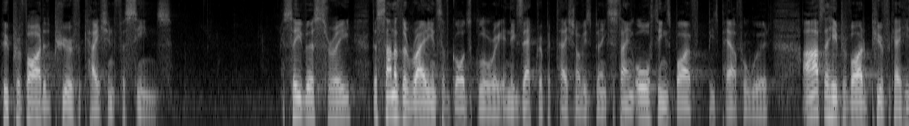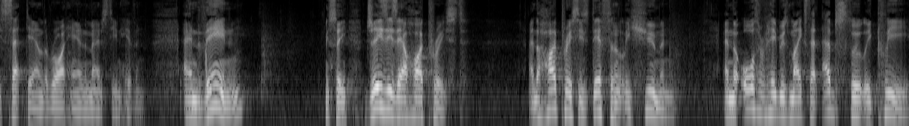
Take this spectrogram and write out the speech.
who provided purification for sins. See verse 3 the Son is the radiance of God's glory and the exact reputation of his being, sustaining all things by his powerful word. After he provided purification, he sat down at the right hand of the majesty in heaven. And then, you see, Jesus is our high priest. And the high priest is definitely human. And the author of Hebrews makes that absolutely clear.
